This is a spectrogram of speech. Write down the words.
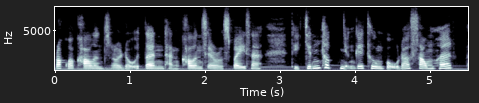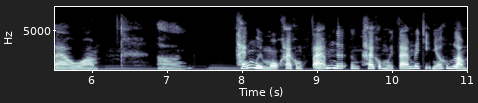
Rockwell Collins rồi đổi tên thành Collins Aerospace ha. Thì chính thức những cái thương vụ đó xong hết vào uh, uh, tháng 11 2018 đó, ừ, 2018 nếu chị nhớ không lầm.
